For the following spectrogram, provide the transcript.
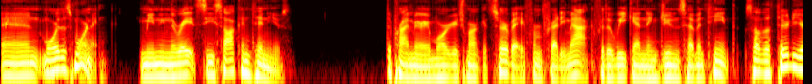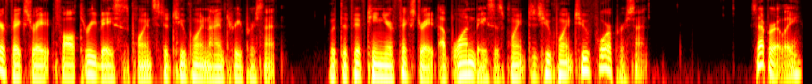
and more this morning, meaning the rate seesaw continues. The primary mortgage market survey from Freddie Mac for the week ending June 17th saw the 30 year fixed rate fall three basis points to 2.93% with the 15 year fixed rate up one basis point to 2.24%. Separately,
